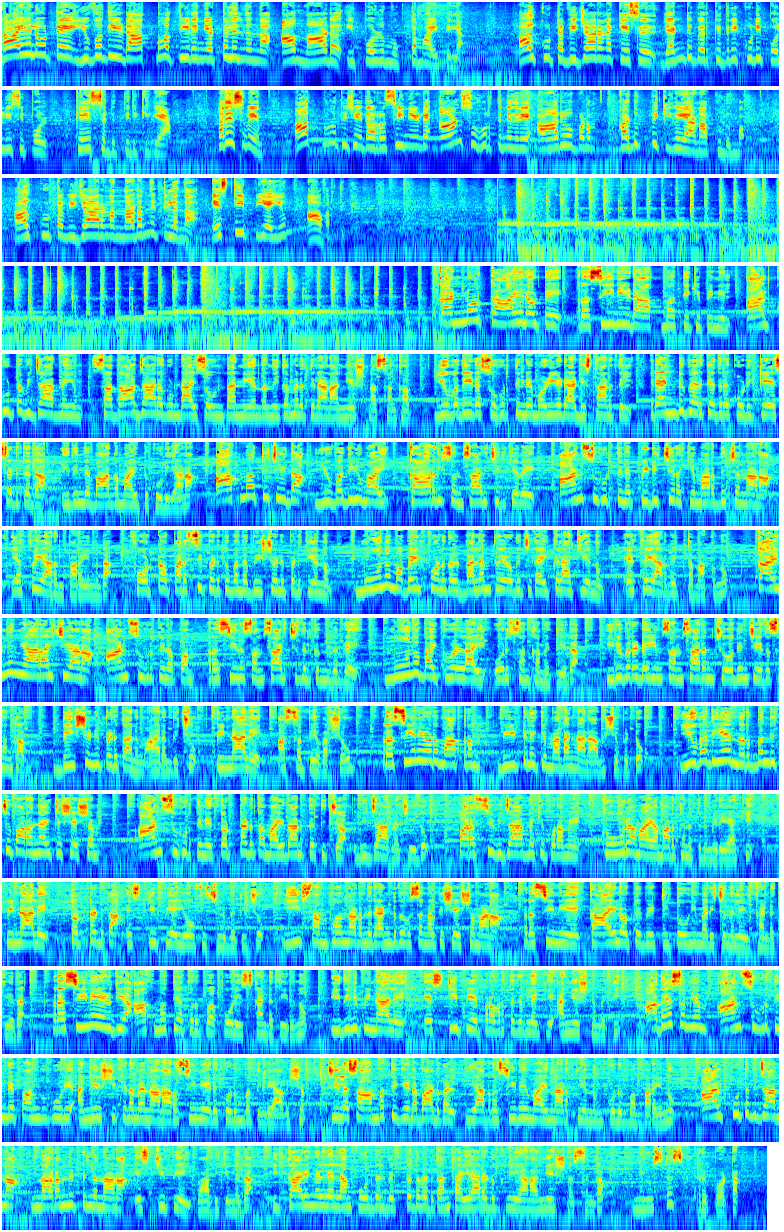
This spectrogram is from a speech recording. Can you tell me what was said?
കായലോട്ടെ യുവതിയുടെ ആത്മഹത്യയുടെ ഞെട്ടലിൽ നിന്ന് ആ നാട് ഇപ്പോഴും മുക്തമായിട്ടില്ല. ആൾക്കൂട്ട വിചാരണ കേസിൽ രണ്ടുപേർക്കെതിരെ കൂടി പോലീസ് ഇപ്പോൾ കേസെടുത്തിരിക്കുകയാണ്. അതേസമയം ആത്മഹത്യ ചെയ്ത റസീനയുടെ ആൺ സുഹൃത്തിനെതിരെ ആരോപണം കടുപ്പിക്കുകയാണ് ആ കുടുംബം. ആൾക്കൂട്ട വിചാരണ നടന്നിട്ടില്ലെന്ന് എസ് ഡി പി ഐയും ആവർത്തിക്കും. കണ്ണൂർ കായലോട്ടെ റസീനയുടെ ആത്മഹത്യയ്ക്ക് പിന്നിൽ ആൾക്കൂട്ട വിചാരണയും സദാചാര ഗുണ്ടായുസവും തന്നെയെന്ന നിഗമനത്തിലാണ് അന്വേഷണ സംഘം. യുവതിയുടെ സുഹൃത്തിന്റെ മൊഴിയുടെ അടിസ്ഥാനത്തിൽ രണ്ടുപേർക്കെതിരെ കൂടി കേസെടുത്തത് ഇതിന്റെ ഭാഗമായിട്ട് കൂടിയാണ്. ആത്മഹത്യ ചെയ്ത യുവതിയുമായി കാറിൽ സംസാരിച്ചിരിക്കവേ ആൺ സുഹൃത്തിനെ പിടിച്ചിറക്കി മർദ്ദിച്ചെന്നാണ് എഫ്ഐആറിൽ പറയുന്നത്. ഫോട്ടോ പരസ്യപ്പെടുത്തുമെന്ന് ഭീഷണിപ്പെടുത്തിയെന്നും മൂന്ന് മൊബൈൽ ഫോണുകൾ ബലം പ്രയോഗിച്ച് കൈക്കലാക്കിയെന്നും എഫ്ഐആർ വ്യക്തമാക്കുന്നു. കഴിഞ്ഞ ഞായറാഴ്ചയാണ് ആൺ സുഹൃത്തിനൊപ്പം റസീന സംസാരിച്ചു നിൽക്കുന്നതിന്റെ മൂന്ന് ബൈക്കുകളിലായി ഒരു സംഘം എത്തിയത്. ഇരുവരുടെയും സംസാരം ചോദ്യം ചെയ്ത സംഘം ഭീഷണിപ്പെടുത്താനും ആരംഭിച്ചു. പിന്നാലെ അസഭ്യവർഷവും റസീനയോട് മാത്രം വീട്ടിലേക്ക് മടങ്ങാൻ ആവശ്യപ്പെട്ടു. യുവതിയെ നിർബന്ധിച്ച് പറഞ്ഞയച്ച ശേഷം ആൺ സുഹൃത്തിനെ തൊട്ടടുത്ത മൈതാനത്തെത്തിച്ച് വിചാരണ ചെയ്തു. പരസ്യ വിചാരണയ്ക്ക് പുറമെ ക്രൂരമായ മർദ്ദനത്തിനും ഇരയാക്കി. പിന്നാലെ തൊട്ടടുത്ത എസ് ടി പി ഐ ഓഫീസിലും എത്തിച്ചു. ഈ സംഭവം നടന്ന് രണ്ടു ദിവസങ്ങൾക്ക് ശേഷമാണ് റസീനയെ കായലോട്ട് വീട്ടിൽ തൂങ്ങി മരിച്ച നിലയിൽ കണ്ടെത്തിയത്. റസീന എഴുതിയ ആത്മഹത്യാക്കുറിപ്പ് പോലീസ് കണ്ടെത്തിയിരുന്നു. ഇതിനു പിന്നാലെ എസ് ടി പി ഐ പ്രവർത്തകരിലേക്ക് അന്വേഷണം എത്തി. അതേസമയം ആൺ സുഹൃത്തിന്റെ പങ്കുകൂടി അന്വേഷിക്കണമെന്നാണ് റസീനയുടെ കുടുംബത്തിന്റെ ആവശ്യം. ചില സാമ്പത്തിക ഇടപാടുകൾ ഇയാൾ റസീനയുമായി നടത്തിയെന്നും കുടുംബം പറയുന്നു. ആൾക്കൂട്ട വിചാരണ നടന്നിട്ടില്ലെന്നാണ് എസ് ഡി പി ഐ വാദിക്കുന്നത്. ഇക്കാര്യങ്ങളിലെല്ലാം കൂടുതൽ വ്യക്തത വരുത്താൻ തയ്യാറെടുക്കുകയാണ് അന്വേഷണ സംഘം. News desk reporter.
